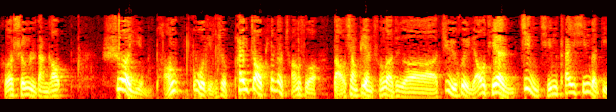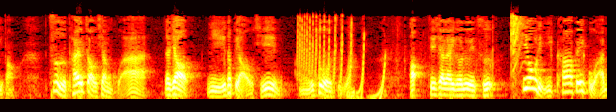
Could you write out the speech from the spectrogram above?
和生日蛋糕。摄影棚不仅是拍照片的场所，导向变成了这个聚会、聊天、尽情开心的地方。自拍照相馆，那叫你的表情，你做主啊！好，接下来一个瑞词，修理咖啡馆。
